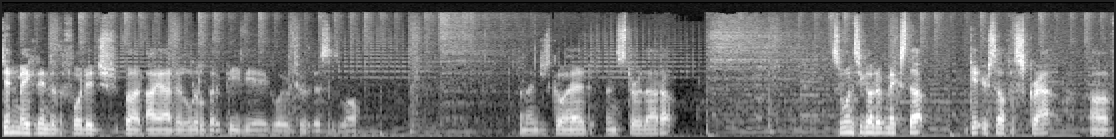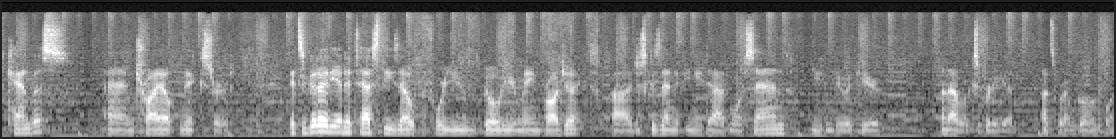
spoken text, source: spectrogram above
Didn't make it into the footage, but I added a little bit of PVA glue to this as well. And then just go ahead and stir that up. So once you got it mixed up, get yourself a scrap of canvas and try out mixture. It's a good idea to test these out before you go to your main project, uh, just because then if you need to add more sand, you can do it here. And that looks pretty good. That's what I'm going for.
